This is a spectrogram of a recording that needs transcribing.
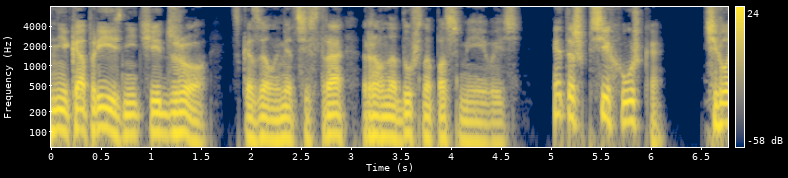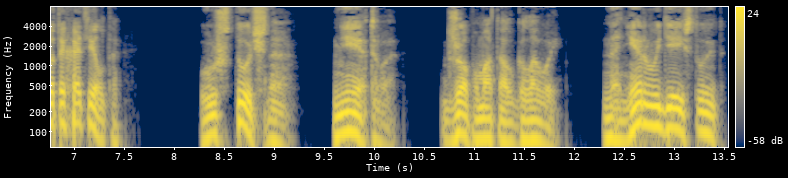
Не капризничай, Джо, сказала медсестра, равнодушно посмеиваясь. Это ж психушка. Чего ты хотел-то? Уж точно, не этого. Джо помотал головой. На нервы действует.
